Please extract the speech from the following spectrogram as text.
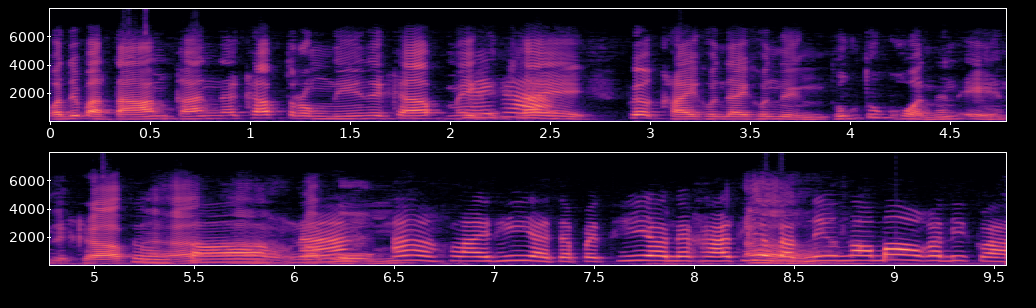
ปฏิบัติตามกันนะครับ ตรงนี้นะครับไม่ใช่ค่ะใช่เพื่อใครคนใดคนหนึ่งทุก ๆ คนนั่นเองนะครับถูนะกฮะต้องาครันะบผมอะใครที่อยากจะไปเที่ยวนะคะเที่ยวแบบอ่า new normal กันดีกว่า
